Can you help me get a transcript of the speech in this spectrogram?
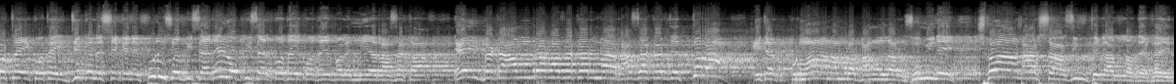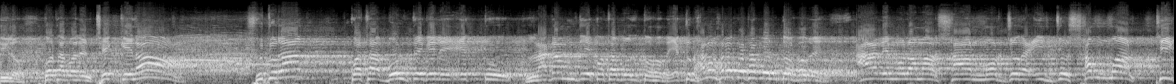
কথাই কথাই যেখানে সেখানে পুলিশ অফিসার, এই অফিসার কথাই কথাই বলে, মিয়া রাজাকার, এই বেটা আমরা রাজাকার না, রাজাকার যে তোরা, এটার প্রমাণ আমরা বাংলার জমিনে ছয় আরশা আজিম থেকে আল্লাহ দেখাই দিল। কথা বলেন, ঠিক কিনা? সুতরাং কথা বলতে গেলে একটু লাগাম দিয়ে কথা বলতে হবে, একটু ভালোভাবে কথা বলতে হবে। আলেম ওলামার শান, মর্যাদা, ইজ্জত, সম্মান ঠিক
